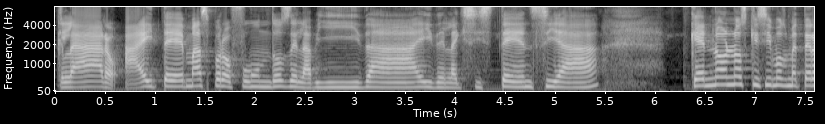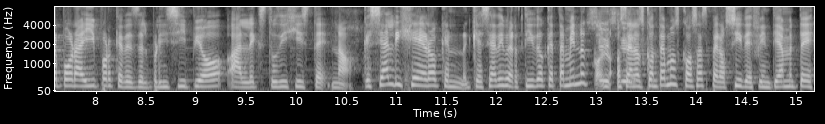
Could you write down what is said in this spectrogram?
claro, hay temas profundos de la vida y de la existencia que no nos quisimos meter por ahí porque desde el principio, Alex, tú dijiste, no, que sea ligero, que, que sea divertido, que también, Sí, o sí. sea, nos contemos cosas, pero sí, definitivamente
